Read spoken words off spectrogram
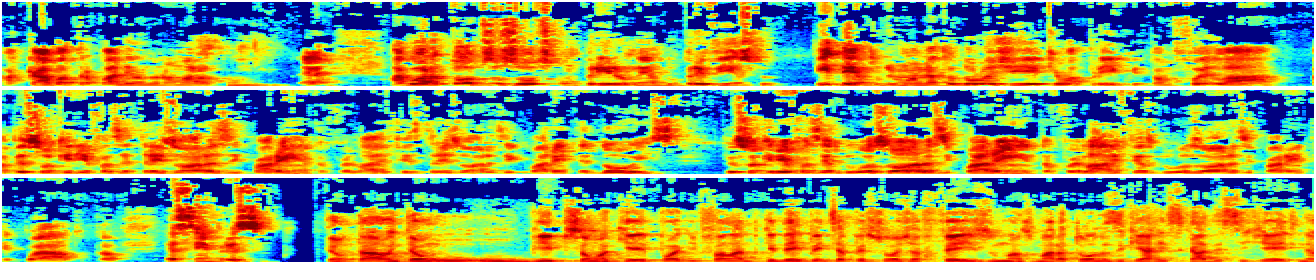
acaba atrapalhando na maratona. Né? Agora, todos os outros cumpriram dentro do previsto e dentro de uma metodologia que eu aplico. Então foi lá, a pessoa queria fazer 3 horas e 40, foi lá e fez 3 horas e 42. A pessoa queria fazer 2 horas e 40, foi lá e fez 2 horas e 44. Tal. É sempre assim. Então tá, então o, o, Gibson aqui pode falar, porque de repente se a pessoa já fez umas maratonas e quer arriscar desse jeito, né?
